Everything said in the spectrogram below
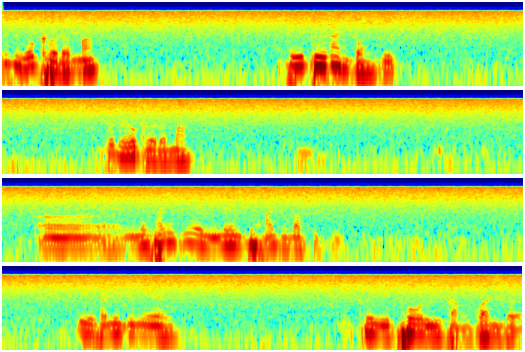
真的有可能吗？这一堆烂种子，真的有可能吗？呃，你们禅定经验里面去反省到自己。具有禅定经验，可以脱离感官的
